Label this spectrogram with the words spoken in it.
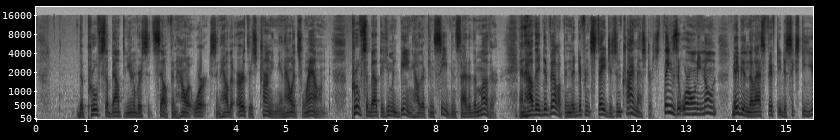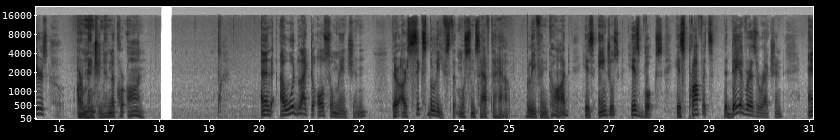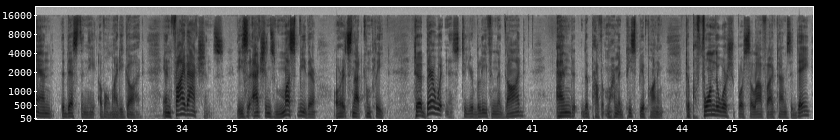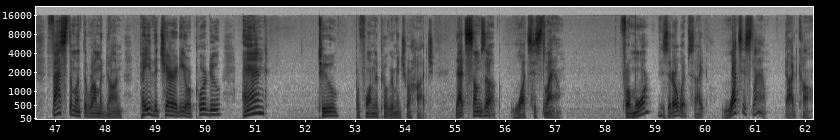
The proofs about the universe itself and how it works and how the earth is turning and how it's round. Proofs about the human being, how they're conceived inside of the mother and how they develop in the different stages and trimesters. Things that were only known maybe in the last 50 to 60 years are mentioned in the Quran. And I would like to also mention there are six beliefs that Muslims have to have belief in God, His angels, His books, His prophets, the day of resurrection, and the destiny of Almighty God. And five actions. These actions must be there or it's not complete. To bear witness to your belief in the God and the Prophet Muhammad, peace be upon him. To perform the worship or salah five times a day, fast the month of Ramadan, pay the charity or poor due, and to perform the pilgrimage or Hajj. That sums up what's Islam. For more, visit our website, whatsislam.com.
